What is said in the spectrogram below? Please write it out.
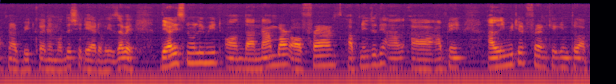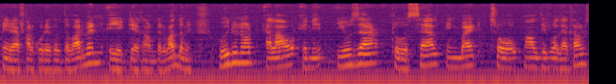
আপনার বিটকয়েনের মধ্যে সেটি অ্যাড হয়ে যাবে। There is no limit on the number of friends আপনি যদি আপনি আনলিমিটেড ফ্রেন্ডকে কিন্তু আপনি রেফার করে ফেলতে পারবেন এই একটি অ্যাকাউন্টের মাধ্যমে। We do not allow any user to self invite through multiple accounts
